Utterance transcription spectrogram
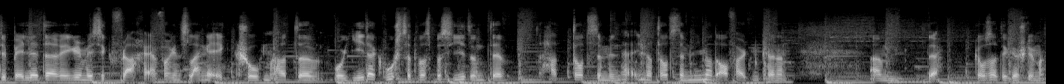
die Bälle da regelmäßig flach einfach ins lange Eck geschoben hat, äh, wo jeder gewusst hat, was passiert und der hat trotzdem, ihn hat trotzdem niemand aufhalten können. Ähm, ja, großartiger Stürmer.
